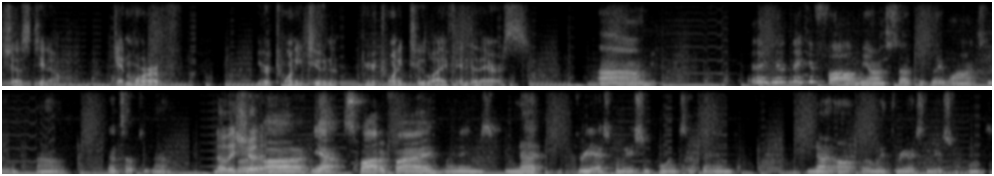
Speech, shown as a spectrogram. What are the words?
just you know get more of your 22 your 22 life into theirs? um they can, they can follow me on stuff if they want to uh, that's up to them No, they But, should. Uh, yeah, Spotify. My name's Nut. Three exclamation points at the end. Nut uh, with three exclamation points.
